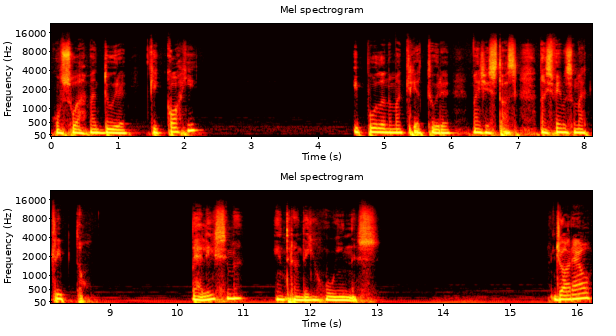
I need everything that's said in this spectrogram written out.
com sua armadura que corre e pula numa criatura majestosa. Nós vemos uma Krypton belíssima entrando em ruínas. Jorel,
